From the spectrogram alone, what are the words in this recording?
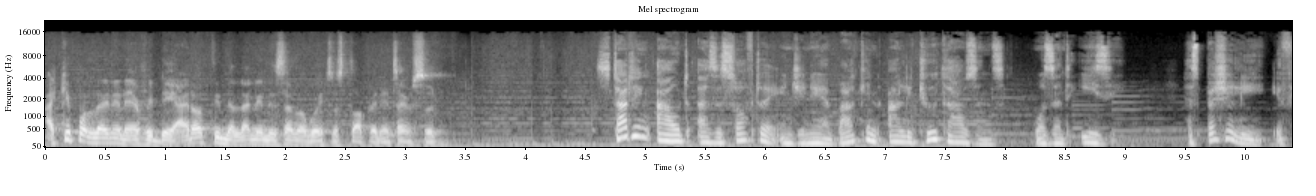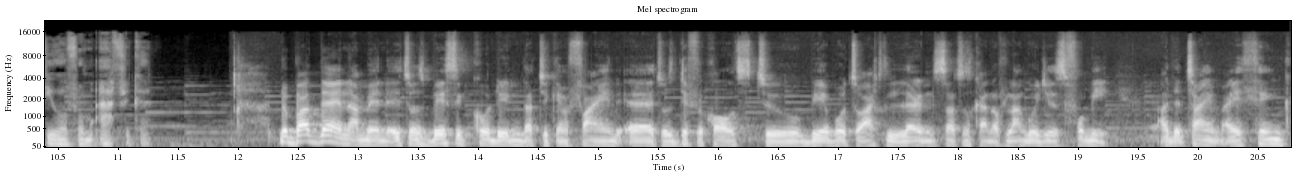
I keep on learning every day. I don't think the learning is ever going to stop anytime soon. Starting out as a software engineer back in early 2000s wasn't easy, especially if you were from Africa. No, but then, I mean, it was basic coding that you can find. Uh, it was difficult to be able to actually learn certain kind of languages for me at the time. I think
